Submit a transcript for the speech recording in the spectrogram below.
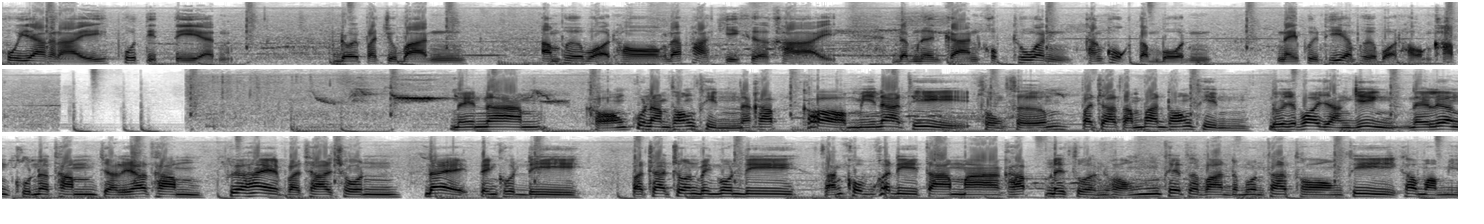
ผู้ยากไร้ผู้ติดเตียน โดยปัจจุบันอำเภอบ่อทองและภาคีเครือข่ายดำเนินการครบถ้วนทั้ง 6ตำบล ในพื้นที่อำเภอบ่อทองครับ ในนามของผู้นำท้องถิ่นนะครับ ก็มีหน้าที่ส่งเสริมประชาสัมพันธ์ท้องถิ่น โดยเฉพาะอย่างยิ่งในเรื่องคุณธรรมจริยธรรม เพื่อให้ประชาชนได้เป็นคนดี ประชาชนเป็นคนดีสังคมก็ดีตามมาครับ ในส่วนของเทศบาลตำบลท่าทองที่เข้ามามี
